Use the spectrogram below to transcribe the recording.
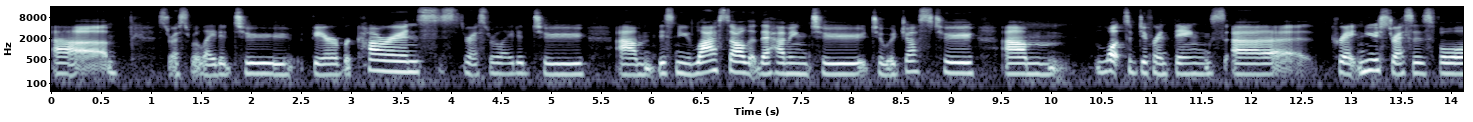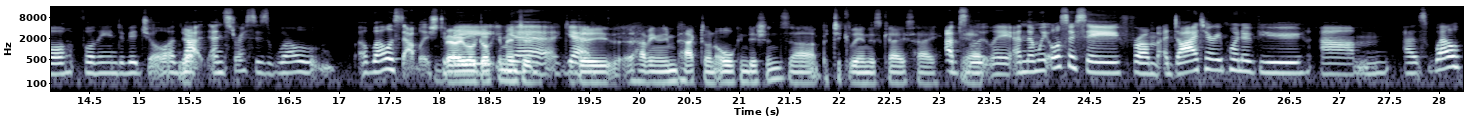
uh, stress related to fear of recurrence, stress related to um, this new lifestyle that they're having to to adjust to. Um, lots of different things uh, create new stresses for for the individual, and Yep. that and stress is well well established to Very be well documented Yeah, to yeah. be having an impact on all conditions, uh, particularly in this case. Hey. Yeah. Absolutely. And then we also see from a dietary point of view um, as well.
